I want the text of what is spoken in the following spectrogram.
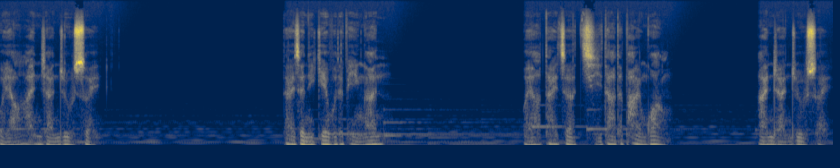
我要安然入睡。带着你给我的平安，我要带着极大的盼望，安然入睡。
